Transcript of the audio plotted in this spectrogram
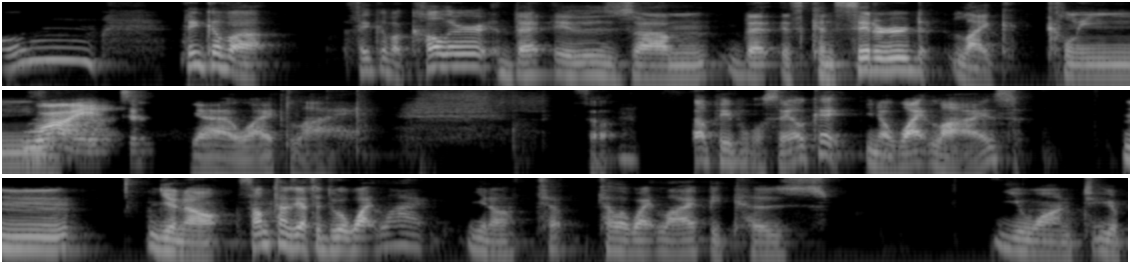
Mm, think of a think of a color that is um, that is considered like clean. White. Yeah, white lie. So some people will say, okay, you know, white lies. Mm, you know, sometimes you have to do a white lie. You know, tell tell a white lie because you want to, you're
